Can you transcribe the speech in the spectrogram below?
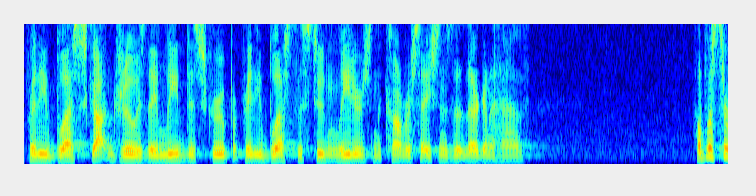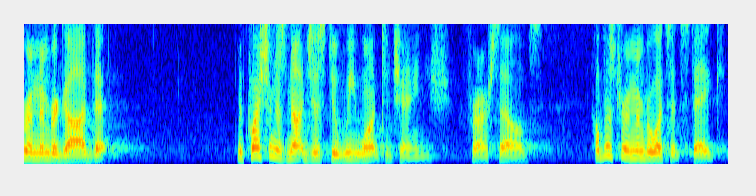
I pray that you bless Scott and Drew as they lead this group. I pray that you bless the student leaders and the conversations that they're going to have. Help us to remember, God, that the question is not just do we want to change for ourselves. Help us to remember what's at stake.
